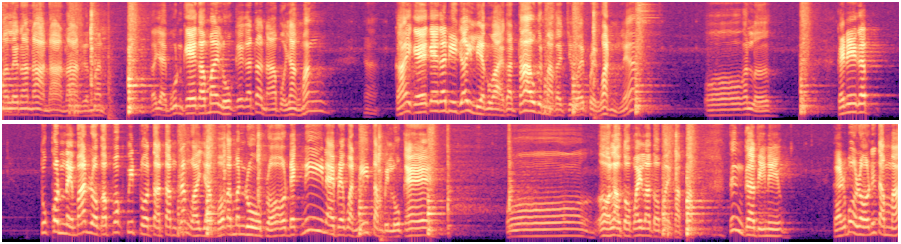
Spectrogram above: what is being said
นั่นเลยนะน่าน่าน่าเรื่องนั้นก็ใหญ่บุญแกก็ไม่ลูกแกก็ตาหนาปยังมั้งกายแกแกก็ดีใจเลี้ยงไหวกันเท้าขึ้นมาก็เจอไอ้เปรวันแล้วอ๋อกันเหรอแค่นี้ครับ ทุกคนในบ้านเราก็ปกปิดโปรดตาตำทั้งว่าอย่าบอกกันมันรู้เพราะเด็กนี้ในเปรวันนี้ตำเป็นลูกแกโอ้เออเล่าต่อไปเล่าต่อไปครับครับถึงกะทีนี้การบ่เรานี่ตำหมา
